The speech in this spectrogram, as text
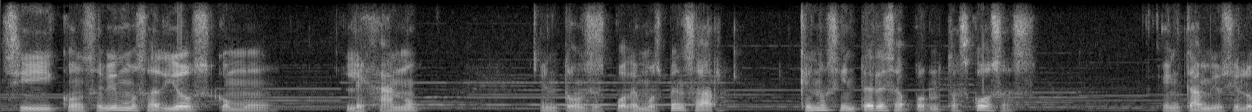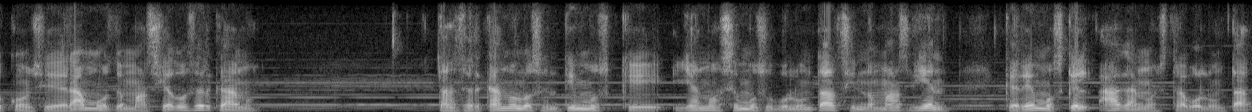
Si concebimos a Dios como lejano, entonces podemos pensar que no se interesa por nuestras cosas. En cambio, si lo consideramos demasiado cercano, Tan cercano lo sentimos que ya no hacemos su voluntad, sino más bien queremos que Él haga nuestra voluntad.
